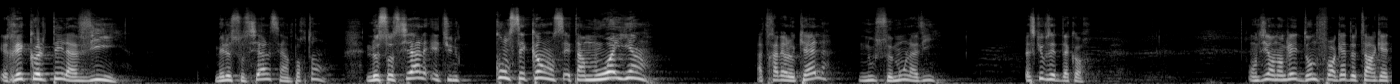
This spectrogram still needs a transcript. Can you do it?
récolter la vie. Mais le social, c'est important. Le social est une conséquence, est un moyen à travers lequel nous semons la vie. Est-ce que vous êtes d'accord? On dit en anglais don't forget the target.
